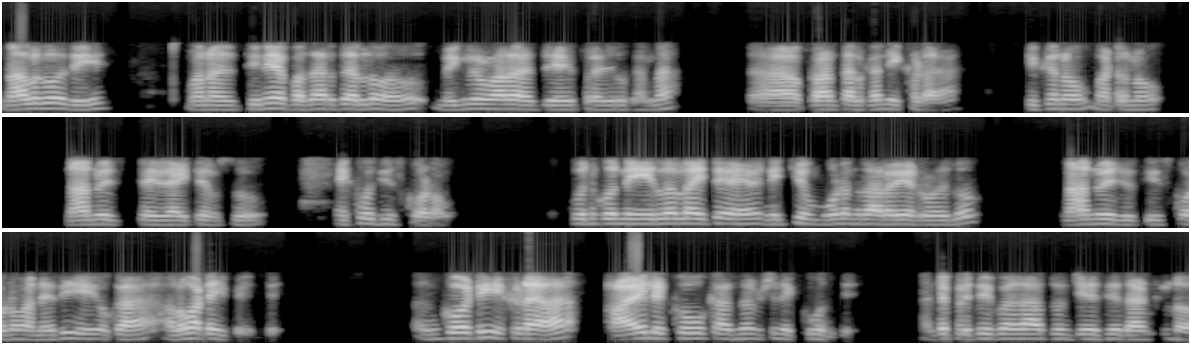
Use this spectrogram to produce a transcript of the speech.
నాలుగవది మనం తినే పదార్థాల్లో మిగిలిన వాళ్ళ ప్రజల కన్నా ప్రాంతాల కన్నా ఇక్కడ chicken mutton non veg items ఎక్కువ తీసుకోవడం కొన్ని కొన్ని ఇళ్ళలో అయితే నిత్యం మూడు వందల అరవై ఏడు రోజులు నాన్ వెజ్ తీసుకోవడం అనేది ఒక అలవాటు అయిపోయింది ఇంకోటి ఇక్కడ ఆయిల్ ఎక్కువ కన్సంప్షన్ ఎక్కువ ఉంది. అంటే ప్రతి పదార్థం చేసే దాంట్లో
